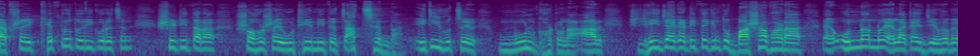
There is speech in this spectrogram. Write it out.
ব্যবসায়িক ক্ষেত্র তৈরি করেছেন সেটি তারা সহসায় উঠিয়ে নিতে চাচ্ছেন না। এটি হচ্ছে মূল ঘটনা। আর সেই জায়গাটিতে কিন্তু বাসা ভাড়া অন্যান্য এলাকায় যেভাবে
